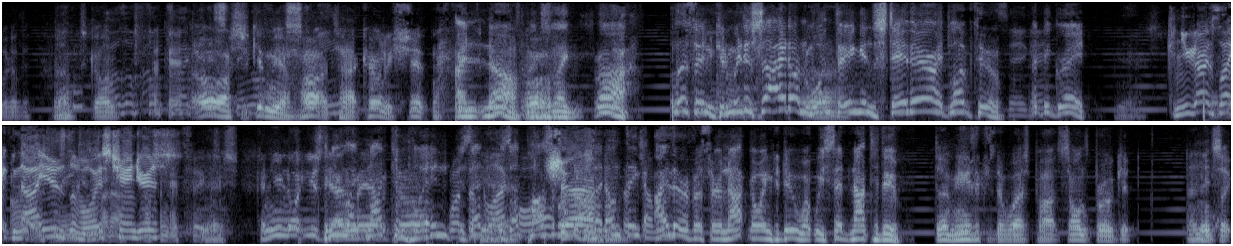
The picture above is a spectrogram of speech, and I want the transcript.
Look at the. Oh, it's gone. Okay. Oh, she's giving me a heart attack. Holy shit. I know. It's Oh. like, ah. Listen, can we decide on one thing and stay there? I'd love to. That'd be great. Yes. Can you guys like not use the voice changers? Yes. Can you not use Can the you anime like not avatar? complain? What Is the that, is that possible? Sure. Because I don't think either of us are not going to do what we said not to do. The music is the worst part. Someone's broke it. And it's like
